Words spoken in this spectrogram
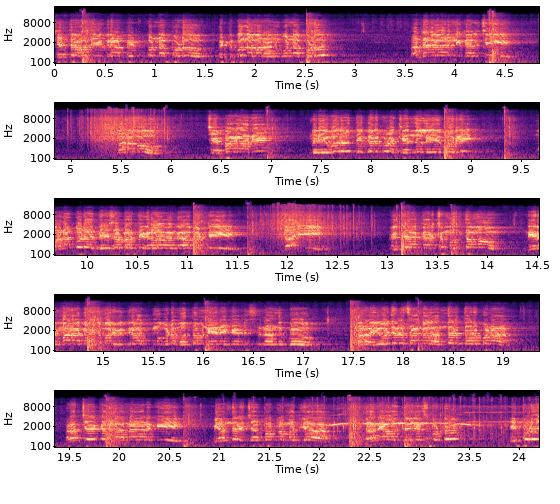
ఛత్రపతి విగ్రహం పెట్టుకున్నప్పుడు పెట్టుకుందామని అనుకున్నప్పుడు అన్నగారిని కలిసి మనము చెప్పగానే మీరు ఎవరు దగ్గర కూడా చెందలేకూరి మనం కూడా దేశభక్తి కలవం కాబట్టి దాని విగ్రహ ఖర్చు మొత్తము నిర్మాణ ఖర్చు మరి విగ్రహం కూడా మొత్తం నేనే చేపిస్తున్నందుకు మన యువజన సంఘాల అందరి తరపున ప్రత్యేకంగా అన్నగారికి మీ అందరి చప్పట్ల మధ్య ధన్యవాదాలు తెలియజేసుకుంటూ ఇప్పుడు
